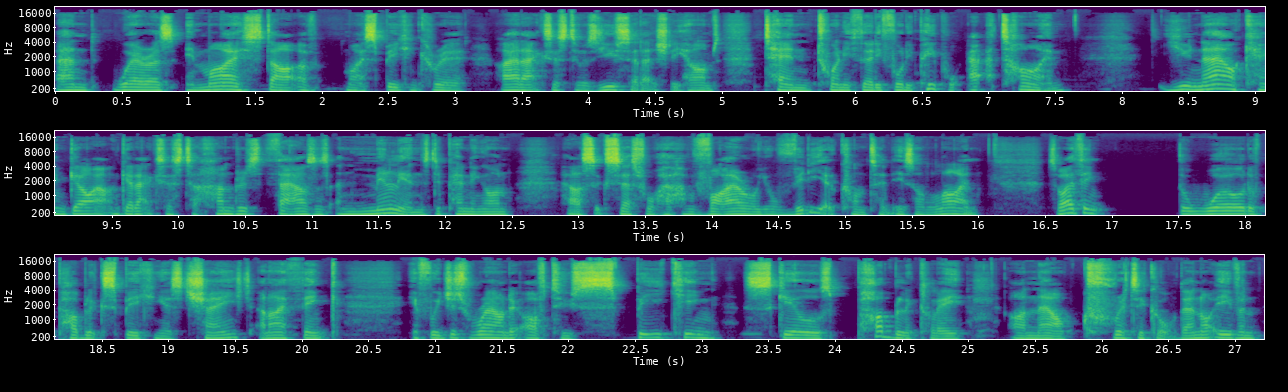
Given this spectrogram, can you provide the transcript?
And whereas in my start of my speaking career, I had access to, as you said, actually, Harms, 10, 20, 30, 40 people at a time. You now can go out and get access to hundreds, thousands, and millions, depending on how successful, how viral your video content is online. So I think the world of public speaking has changed. And I think if we just round it off to speaking skills publicly are now critical. They're not even,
